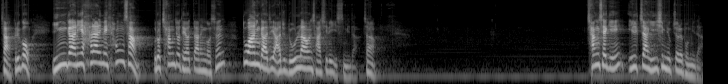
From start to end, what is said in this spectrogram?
자, 그리고 인간이 하나님의 형상으로 창조되었다는 것은 또 한 가지 아주 놀라운 사실이 있습니다. 자, 창세기 1장 26절을 봅니다.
